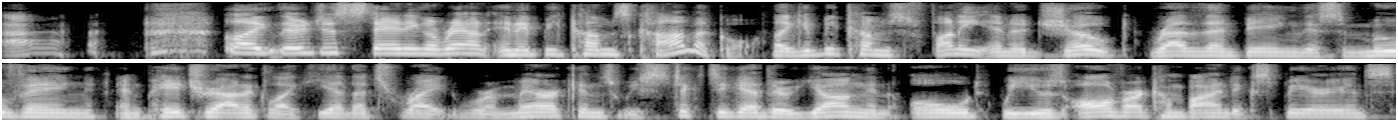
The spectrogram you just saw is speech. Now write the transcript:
like they're just standing around and it becomes comical. Like it becomes funny in a joke rather than being this moving and patriotic like, yeah, that's right. We're Americans. We stick together young and old. We use all of our combined experience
